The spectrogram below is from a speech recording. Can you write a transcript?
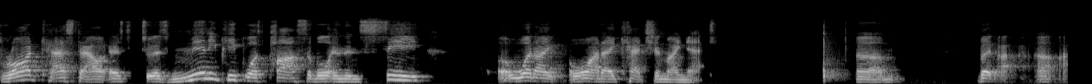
broadcast out as to as many people as possible and then see uh, what I what I catch in my net. Um, but uh,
